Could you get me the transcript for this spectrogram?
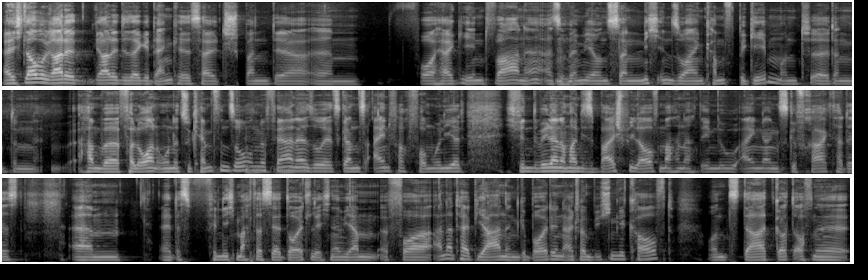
ja. ich glaube, gerade, gerade dieser Gedanke ist halt spannend, der ähm, vorhergehend war. Ne? Also mhm. wenn wir uns dann nicht in so einen Kampf begeben und äh, dann, dann haben wir verloren, ohne zu kämpfen, so mhm. ungefähr. Ne? So jetzt ganz einfach formuliert. Ich finde, will da nochmal dieses Beispiel aufmachen, nachdem du eingangs gefragt hattest. Ähm, äh, das finde ich, macht das sehr deutlich. Ne? Wir haben äh, vor anderthalb Jahren ein Gebäude in Altwambüchen gekauft und da hat Gott auf eine,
